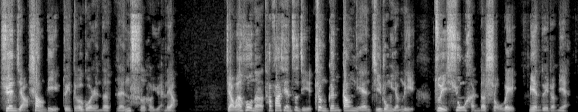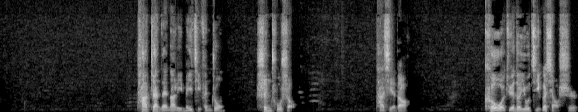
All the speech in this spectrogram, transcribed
宣讲上帝对德国人的仁慈和原谅。讲完后呢，他发现自己正跟当年集中营里最凶狠的守卫面对着面。他站在那里没几分钟，伸出手。他写道：“可我觉得有几个小时，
